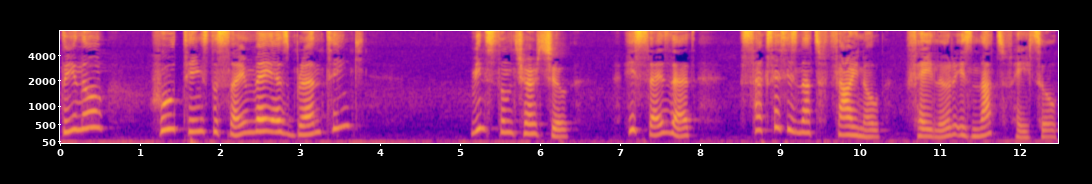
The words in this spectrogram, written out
Do you know who thinks the same way as Brent think? Winston Churchill. He says that success is not final, failure is not fatal.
